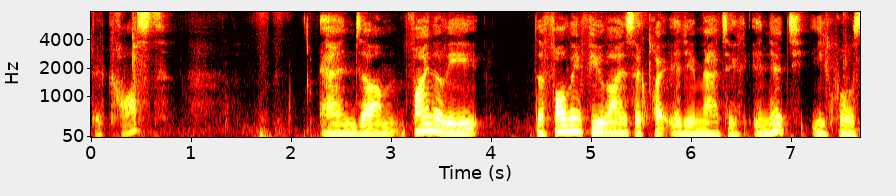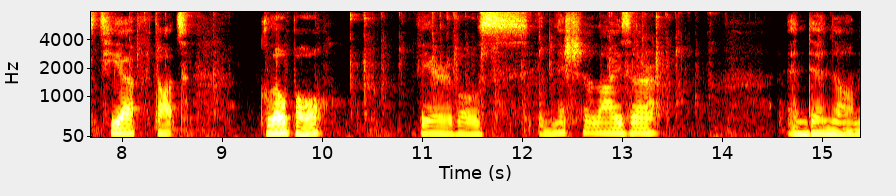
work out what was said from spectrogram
the cost. And um, finally, the following few lines are quite idiomatic. init equals tf dot global variables initializer and then um,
